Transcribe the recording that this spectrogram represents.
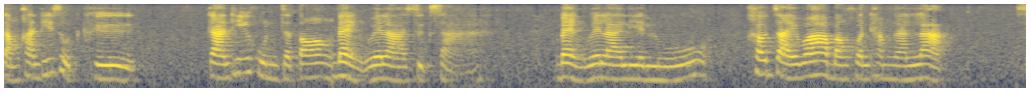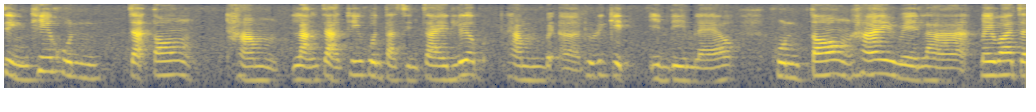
สำคัญที่สุดคือ การที่คุณจะต้องแบ่งเวลาศึกษา แบ่งเวลาเรียนรู้ เข้าใจว่าบางคนทำงานหลัก สิ่งที่คุณจะต้องทำหลังจากที่คุณตัดสินใจเลือกทำธุรกิจอินดีมแล้ว คุณต้องให้เวลาไม่ว่าจะ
